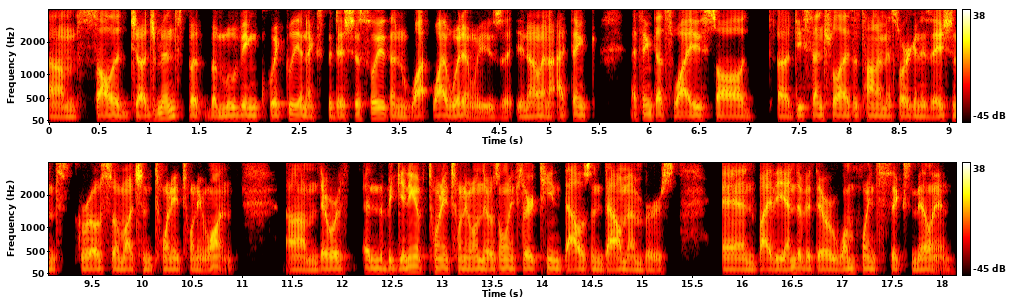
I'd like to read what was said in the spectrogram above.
um, solid judgments, but but moving quickly and expeditiously, then why, why wouldn't we use it? You know, and I think I think that's why you saw uh, decentralized autonomous organizations grow so much in 2021 um, there were in the beginning of 2021, there was only 13,000 DAO members, and by the end of it, there were 1.6 million.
